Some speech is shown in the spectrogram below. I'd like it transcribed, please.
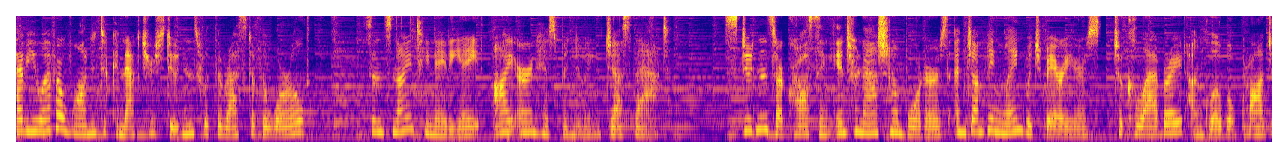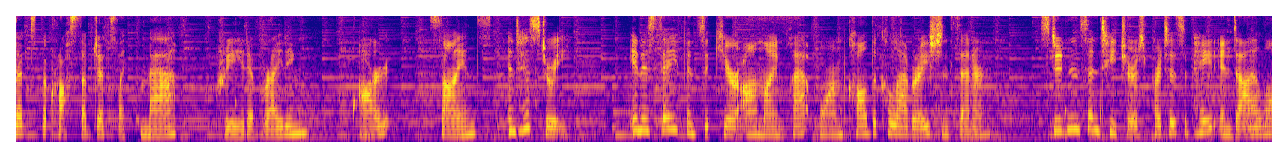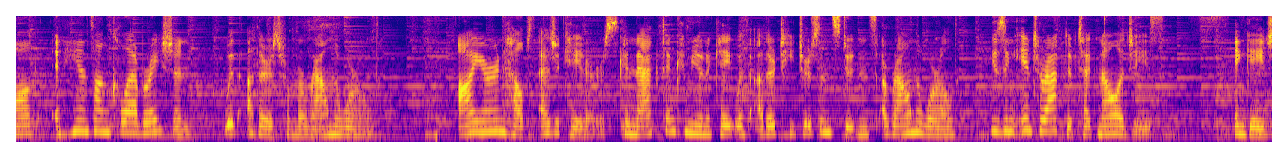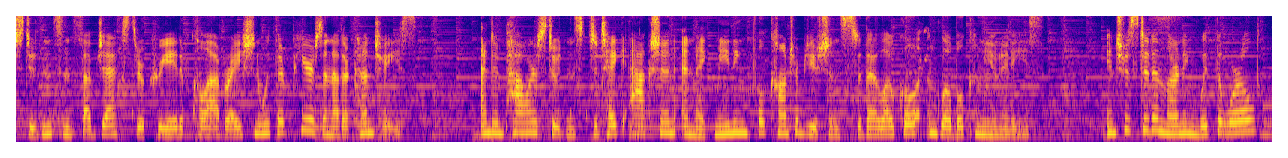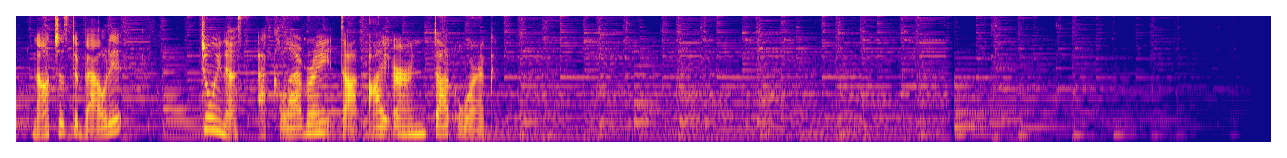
Have you ever wanted to connect your students with the rest of the world? Since 1988, iEarn has been doing just that. Students are crossing international borders and jumping language barriers to collaborate on global projects across subjects like math, creative writing, art, science, and history. In a safe and secure online platform called the Collaboration Center, students and teachers participate in dialogue and hands on collaboration with others from around the world. iEarn helps educators connect and communicate with other teachers and students around the world using interactive technologies. Engage students in subjects through creative collaboration with their peers in other countries. And empower students to take action and make meaningful contributions to their local and global communities. Interested in learning with the world, not just about it? Join us at collaborate.iEarn.org.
